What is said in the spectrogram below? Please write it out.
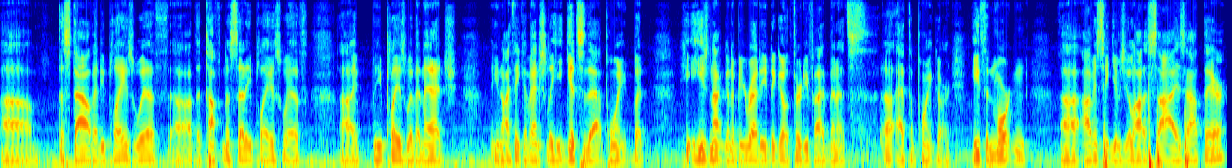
uh, the style that he plays with, uh, the toughness that he plays with. Uh, he, he plays with an edge you know, I think eventually he gets to that point, but he, he's not going to be ready to go 35 minutes uh, at the point guard. Ethan Morton uh, obviously gives you a lot of size out there.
